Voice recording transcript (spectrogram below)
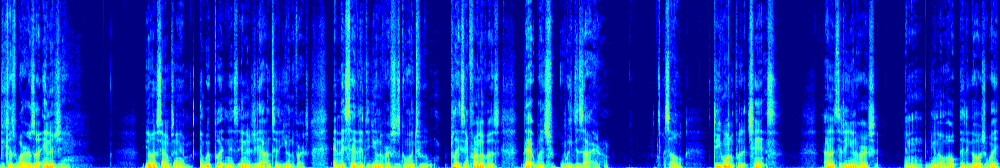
because words are energy. You understand what I'm saying? And we're putting this energy out into the universe. And they say that the universe is going to place in front of us that which we desire. So, do you want to put a chance out into the universe and, you know, hope that it goes your way?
